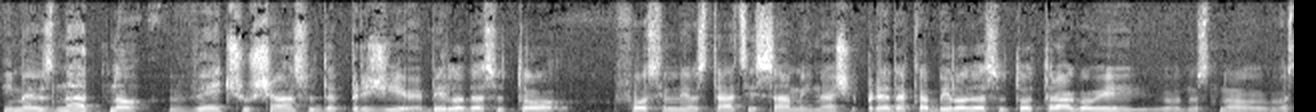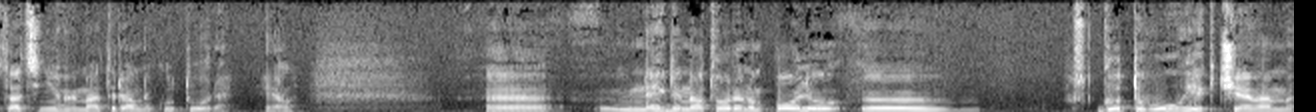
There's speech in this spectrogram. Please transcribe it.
imaju znatno veću šansu da prežive. Bilo da su to fosilni ostaci samih naših predaka, bilo da su to tragovi, odnosno ostaci njihove materijalne kulture. Jel? E, negdje na otvorenom polju e, gotovo uvijek će vam e,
